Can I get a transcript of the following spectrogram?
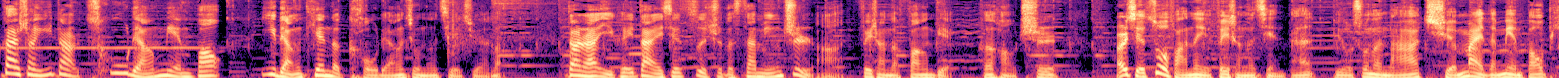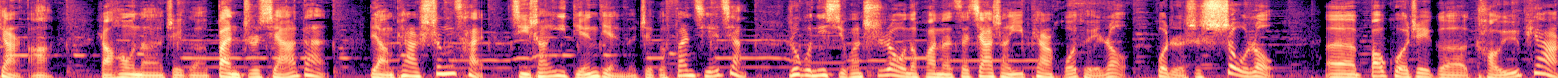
带上一袋粗粮面包，一两天的口粮就能解决了。当然，也可以带一些自制的三明治啊，非常的方便，很好吃。而且做法呢也非常的简单，比如说呢，拿全麦的面包片儿啊，然后呢，这个半只咸鸭蛋，两片生菜，挤上一点点的这个番茄酱。如果你喜欢吃肉的话呢，再加上一片火腿肉或者是瘦肉，呃，包括这个烤鱼片、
